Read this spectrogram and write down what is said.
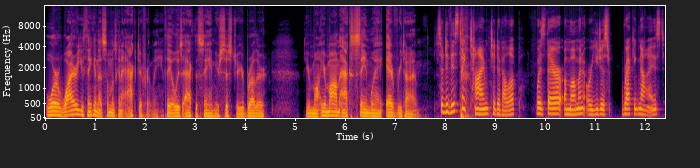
Or why are you thinking that someone's going to act differently if they always act the same? Your sister, your brother, your mom. Your mom acts the same way every time. So, did this take time to develop? Was there a moment, or you just recognized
